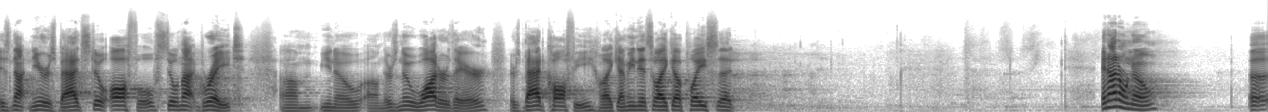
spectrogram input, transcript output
is not near as bad, still awful, still not great. Um, you know, um, there's no water there. There's bad coffee. Like, I mean, it's like a place that. And I don't know. Uh,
